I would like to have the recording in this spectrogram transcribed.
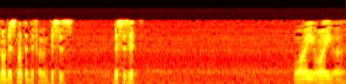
no that's not a difference this is this is it. Why, why, uh,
